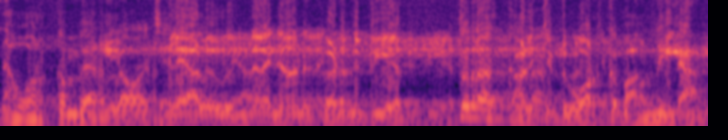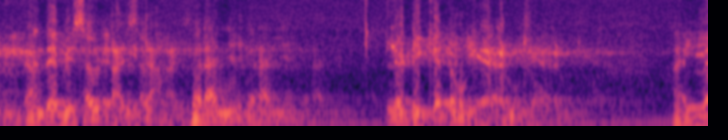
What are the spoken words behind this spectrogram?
ഞാൻ ഉറക്കം വരല്ലോ. ചില ആളുകൾ ഇന്നലെ ഞാൻ കിടന്നിട്ട് എത്ര കളിച്ചിട്ട് ഉറക്ക് വന്നില്ല. ഞാൻ വിസ കിട്ടാഞ്ഞിട്ടാ വരാഞ്ഞ്. അല്ല ടിക്കറ്റ് ഒക്കെ അല്ല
